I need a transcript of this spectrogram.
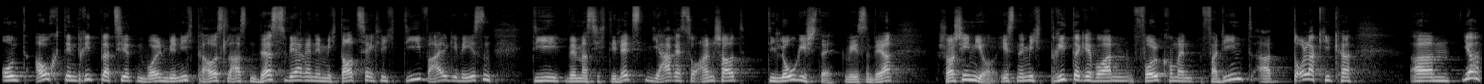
Und auch den Drittplatzierten wollen wir nicht rauslassen. Das wäre nämlich tatsächlich die Wahl gewesen, die, wenn man sich die letzten Jahre so anschaut, die logischste gewesen wäre. Jorginho ist nämlich Dritter geworden, vollkommen verdient, ein toller Kicker. Ähm, ja,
